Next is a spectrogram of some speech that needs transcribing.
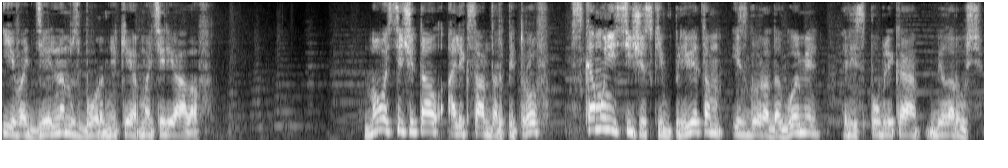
и в отдельном сборнике материалов. Новости читал Александр Петров с коммунистическим приветом из города Гомель, Республика Беларусь.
